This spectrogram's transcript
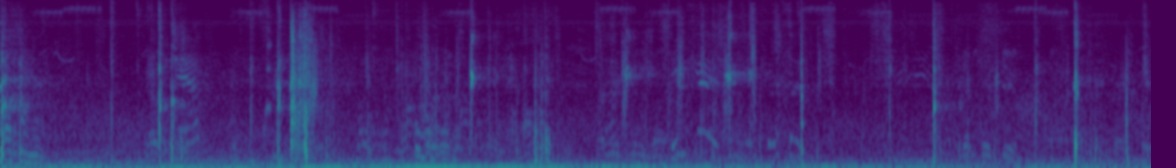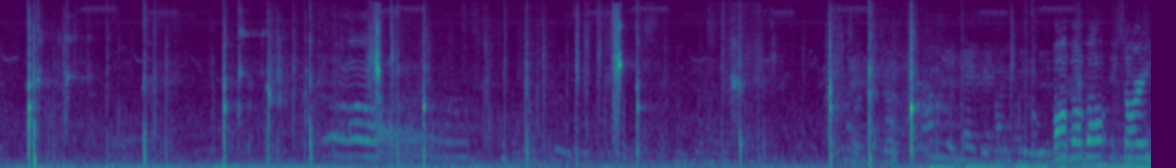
Last one here. One more, one more. Ball, ball, ball. Sorry.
